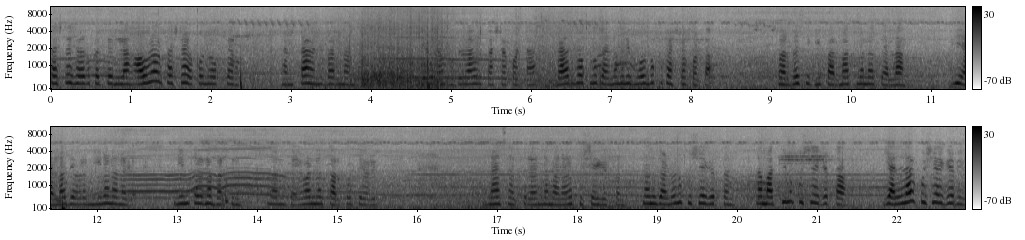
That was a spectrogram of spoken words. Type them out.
ಹೇಳೋದು ಕಷ್ಟ ಅವರು ಅವ್ರವ್ರ ಕಷ್ಟ ಹೇಳ್ಕೊಂಡು ಹೋಗ್ತಾರೆ. ಅಂತ ಅನ್ಬಾರ್ದು ನಾನು ದೇವ್ರ ಹುಟ್ಟಿದಾಗ ಕಷ್ಟ ಕೊಟ್ಟ. ಬೆಳೆದ್ಬೇಕು ಗಂಡ ಮನೆಗೆ ಹೋಗ್ಬೇಕು ಕಷ್ಟ ಕೊಟ್ಟ. ಸ್ಪರ್ಧೆ ಸಿಗ್ಲಿ ಪರಮಾತ್ಮನತ್ತೆಲ್ಲ. ಈ ಎಲ್ಲ ದೇವ್ರ, ನೀನೇ ನನಗೆ. ನಿನ್ನ ಕಡೆನೇ ಬರ್ತೀನಿ. ನನ್ನ ದೈವಣ್ಣ ಕರ್ಕೊತೇವ್ರಿ. ನಾ ಸತ್ರ ನಮ್ಮ ಮನೆಯೂ ಖುಷಿಯಾಗಿರ್ತಾನೆ. ನನ್ನ ಗಂಡನೂ ಖುಷಿಯಾಗಿರ್ತಾನೆ. ನಮ್ಮ ಅತ್ತಿನೂ ಖುಷಿಯಾಗಿರ್ತಾ ಎಲ್ಲರೂ ಖುಷಿಯಾಗಿರಲಿ.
